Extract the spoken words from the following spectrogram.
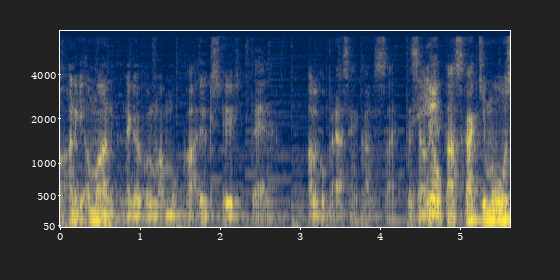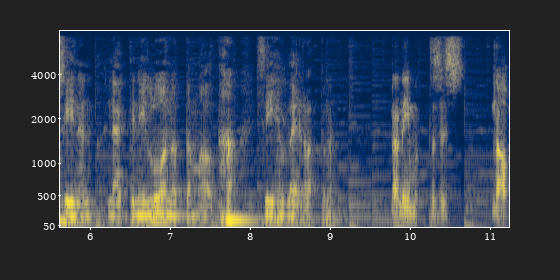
ainakin oman näkökulman mukaan yksi yhteen alkuperäisen kanssa. Että se oli Joo. taas kaikki muu siinä näytti niin luonnottomalta siihen verrattuna. No niin, mutta siis, no,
